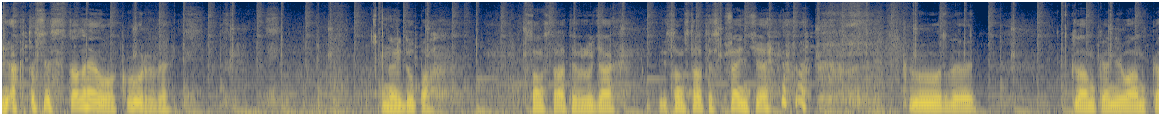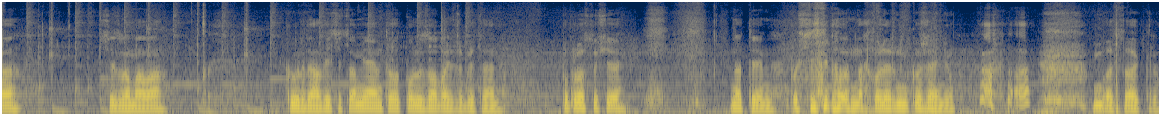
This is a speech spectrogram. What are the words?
Jak to się stanęło, kurde. No i dupa. Są straty w ludziach i są straty w sprzęcie. kurde. Klamka nie łamka. Się złamała. Kurde, a wiecie co, miałem to poluzować, żeby ten... Po prostu się na tym poślizgnąłem na cholernym korzeniu. Masakra.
